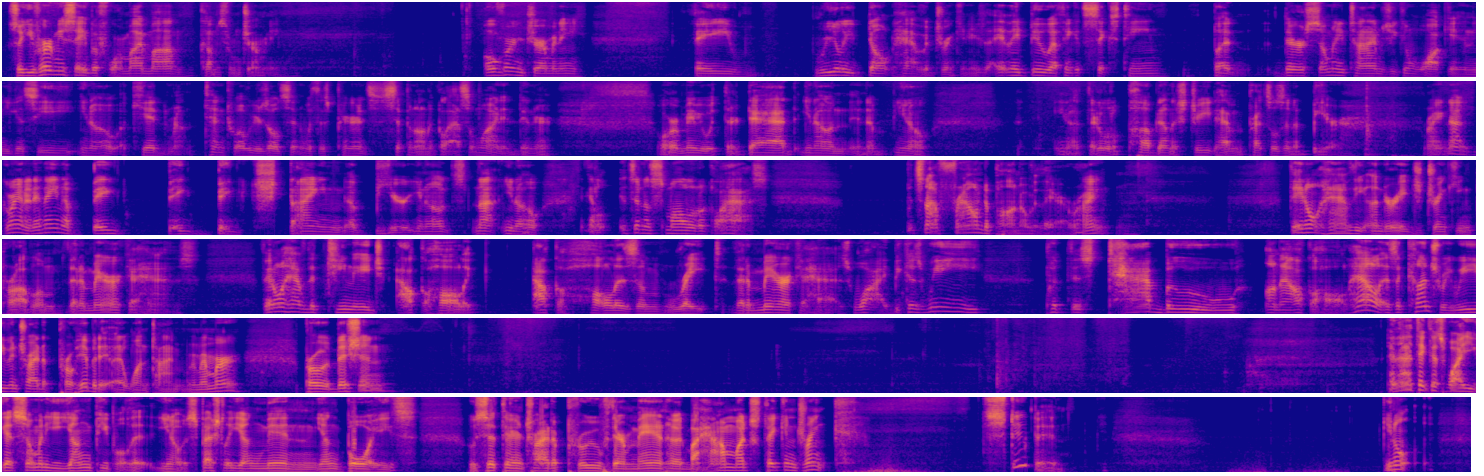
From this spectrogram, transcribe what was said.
So you've heard me say before, my mom comes from Germany over in Germany, they really don't have a drinking age. They do, I think it's 16, but there are so many times you can walk in and you can see, you know, a kid around 10, 12 years old sitting with his parents sipping on a glass of wine at dinner or maybe with their dad, you know, in, in a, you know, you know, at their little pub down the street having pretzels and a beer. Right? Now, granted, it ain't a big big big stein of beer you know it's not you know it's in a small little glass. It's not frowned upon over there right? They don't have the underage drinking problem that america has. They don't have the teenage alcoholic alcoholism rate that america has. Why? Because we put this taboo on alcohol. Hell, as a country, we even tried to prohibit it at one time. Remember? Prohibition. And I think that's why you get so many young people that, you know, especially young men, young boys, who sit there and try to prove their manhood by how much they can drink. Stupid you don't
